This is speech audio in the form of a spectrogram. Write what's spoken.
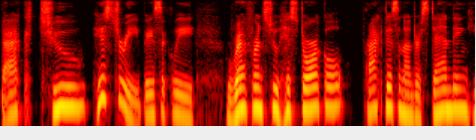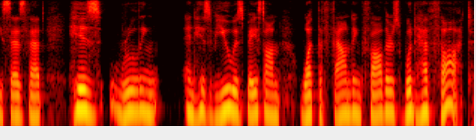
back to history, basically, reference to historical practice and understanding. He says that his ruling and his view is based on what the founding fathers would have thought.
